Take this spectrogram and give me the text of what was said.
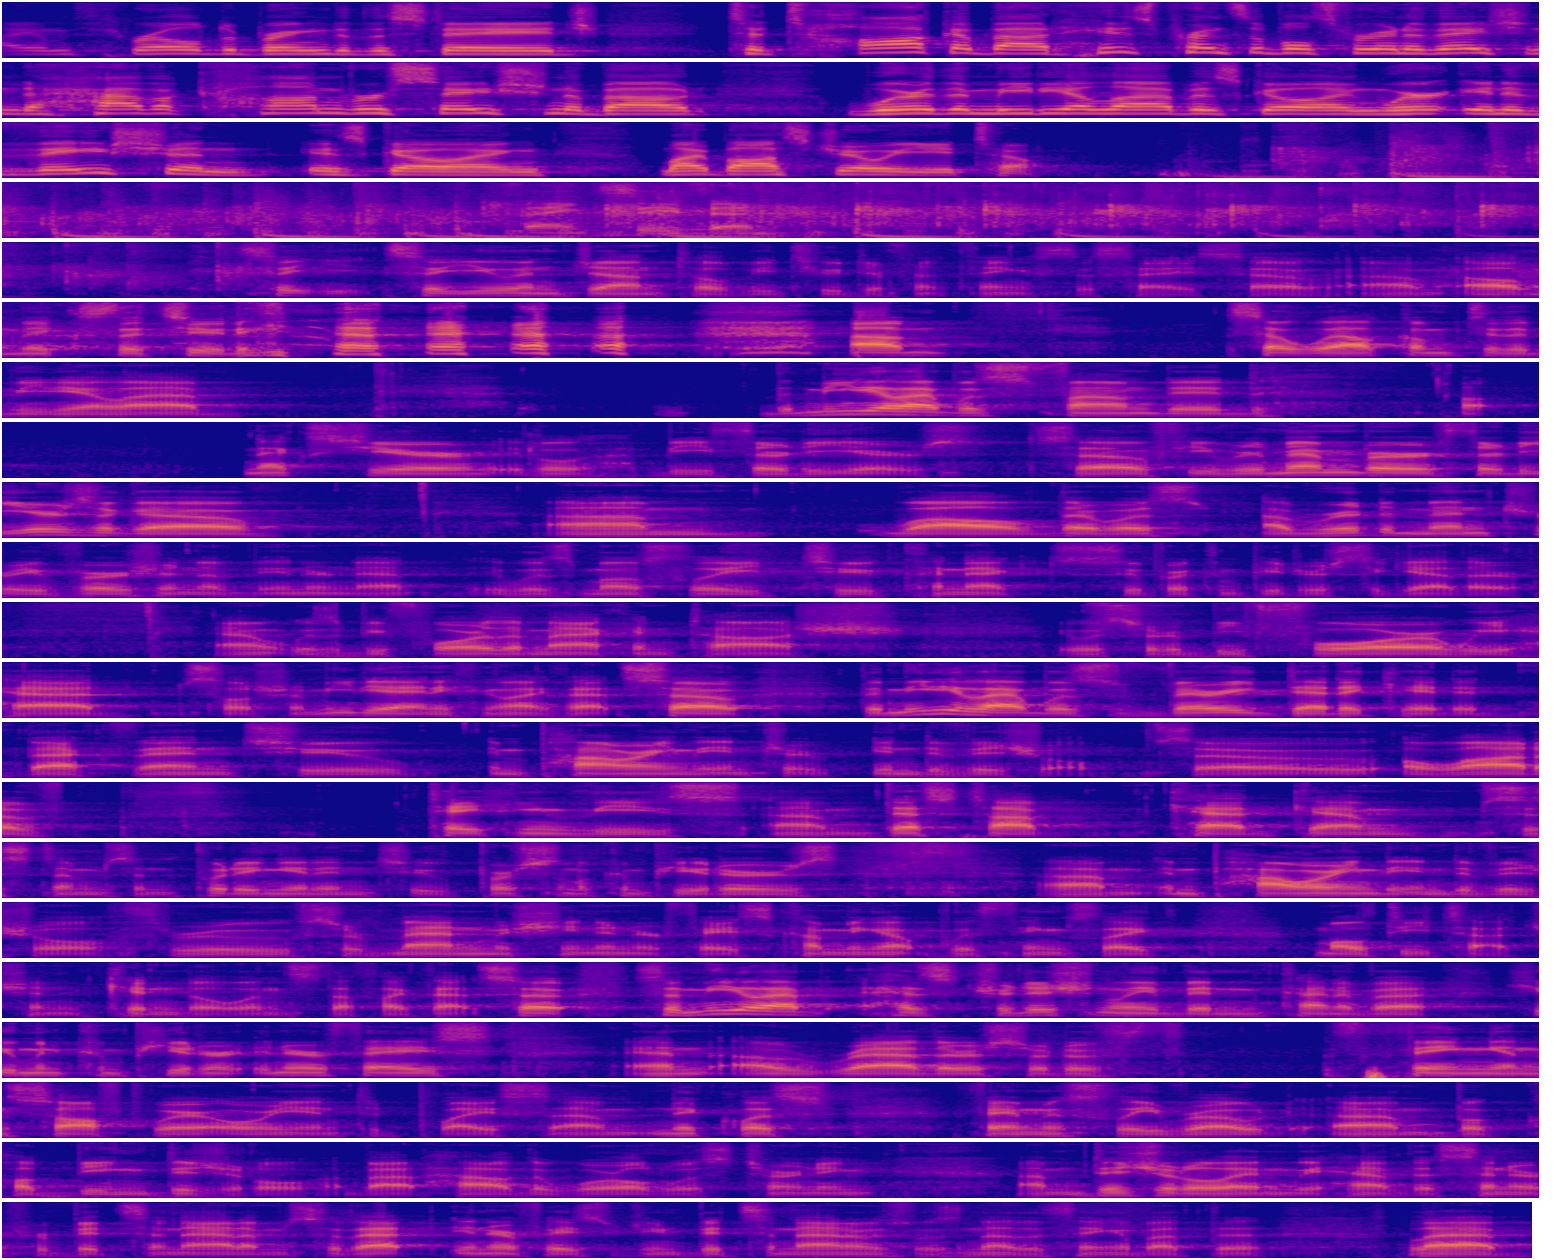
I am thrilled to bring to the stage to talk about his principles for innovation, to have a conversation about where the Media Lab is going, where innovation is going, my boss, Joey Ito. Thanks, Ethan. So, so you and John told me two different things to say, so um, I'll mix the two together. um, so welcome to the Media Lab. The Media Lab was founded next year it'll be 30 years. So if you remember 30 years ago, um, while there was a rudimentary version of the internet, it was mostly to connect supercomputers together. And it was before the Macintosh. It was sort of before we had social media, anything like that. So the Media Lab was very dedicated back then to empowering the individual. So a lot of taking these um, desktop CAD-CAM systems and putting it into personal computers, um, empowering the individual through sort of man-machine interface, coming up with things like multi-touch and Kindle and stuff like that. So, so Media Lab has traditionally been kind of a human-computer interface and a rather sort of thing and software-oriented place. Um, Nicholas famously wrote um, a book called Being Digital about how the world was turning um, digital, and we have the Center for Bits and Atoms. So that interface between bits and atoms was another thing about the lab.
